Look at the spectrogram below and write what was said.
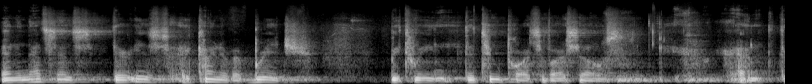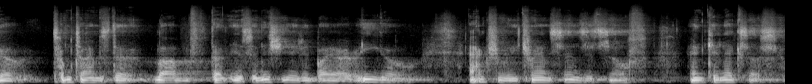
And in that sense, there is a kind of a bridge between the two parts of ourselves. And uh, sometimes the love that is initiated by our ego actually transcends itself and connects us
